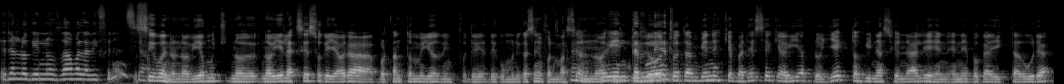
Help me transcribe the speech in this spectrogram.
era lo que nos daba la diferencia. Sí, bueno, no había mucho, no, no había el acceso que hay ahora por tantos medios de, info- de- de comunicación e información, Claro, ¿no? Y- y, lo otro también es que parece que había proyectos binacionales en, en época de dictadura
